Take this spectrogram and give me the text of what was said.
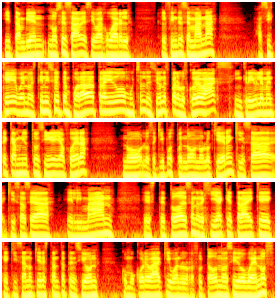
y también no se sabe si va a jugar el, el fin de semana. Así que bueno, este inicio de temporada ha traído muchas lesiones para los corebacks. Increíblemente Cam Newton sigue ya afuera. No, los equipos pues no, no lo quieren. Quizá, quizá sea el imán, este, toda esa energía que trae que, quizá no quieres tanta atención como coreback y bueno, los resultados no han sido buenos.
